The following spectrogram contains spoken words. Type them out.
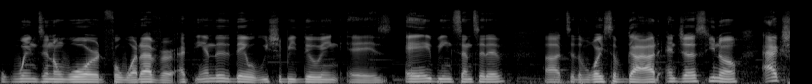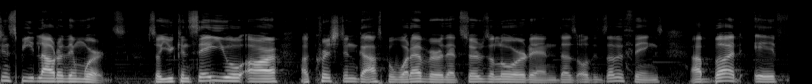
wins an award for whatever, at the end of the day, what we should be doing is a being sensitive uh, to the voice of God and just you know actions speak louder than words. So you can say you are a Christian gospel, whatever that serves the Lord and does all these other things, uh, but if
